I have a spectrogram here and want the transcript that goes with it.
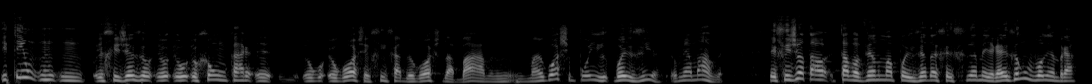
E tem um. um esses dias eu, eu, eu sou um cara. Eh, eu, eu gosto assim, sabe? Eu gosto da barba, mas eu gosto de poesia. Eu me amava. Esse dia eu estava vendo uma poesia da Cecília Meirelles, eu não vou lembrar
